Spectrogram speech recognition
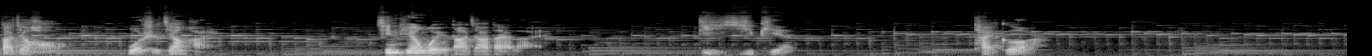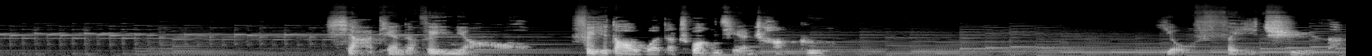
大家好，我是江海，今天为大家带来第一篇《泰戈尔》。夏天的飞鸟飞到我的窗前唱歌，又飞去了。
